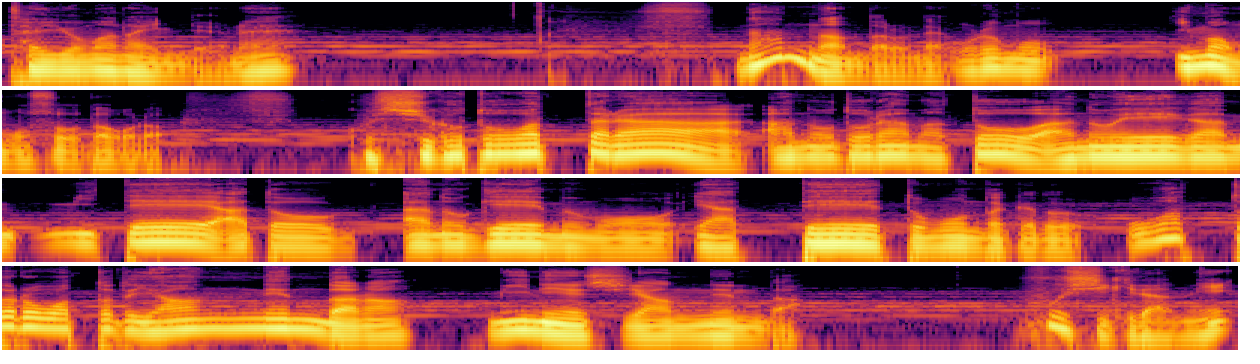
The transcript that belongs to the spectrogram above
対読まないんだよね。何なんだろうね。俺も今もそうだから。これ仕事終わったら、あのドラマとあの映画見て、あとあのゲームもやってと思うんだけど、終わったら終わったでやんねんだな。見ねえしやんねんだ。不思議だね。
